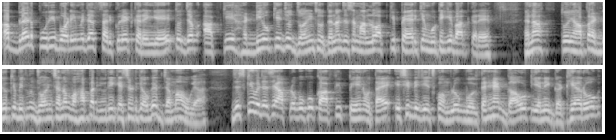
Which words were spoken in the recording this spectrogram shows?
अब ब्लड पूरी बॉडी में जब सर्कुलेट करेंगे तो जब आपकी हड्डियों के जो जॉइंट्स होते हैं ना, जैसे मान लो आपकी पैर की अंगूठी की बात करें है ना? तो यहाँ पर हड्डियों के बीच में ज्वाइंट है ना, वहाँ पर यूरिक एसिड क्या हो गया? जमा हो गया। जिसकी वजह से आप लोगों को काफ़ी पेन होता है। इसी डिज़ीज़ को हम लोग बोलते हैं गाउट यानी गठिया रोग।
